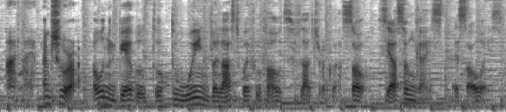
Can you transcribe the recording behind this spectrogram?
I, I, am sure I wouldn't be able to, to win the last wave without Vlad Dracula. So, see you soon guys, as always.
